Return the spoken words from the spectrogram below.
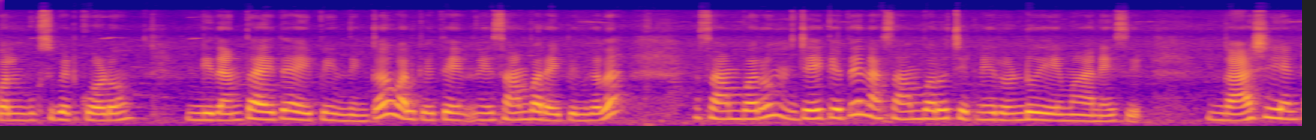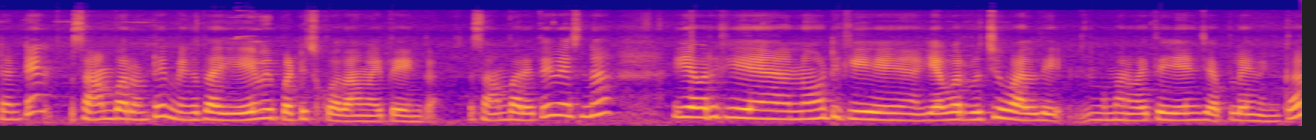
వాళ్ళని బుక్స్ పెట్టుకోవడం ఇంక ఇదంతా అయితే అయిపోయింది ఇంకా. వాళ్ళకైతే సాంబార్ అయిపోయింది కదా. సాంబారు జైకి అయితే నాకు సాంబారు చట్నీ రెండు ఏమా అనేసి. ఇంకా ఆశ ఏంటంటే సాంబార్ ఉంటే మిగతా ఏమీ అయితే ఇంకా. సాంబార్ అయితే వేసినా ఎవరికి నోటికి ఎవరి రుచి వాళ్ళది. మనమైతే ఏం చెప్పలేము ఇంకా.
